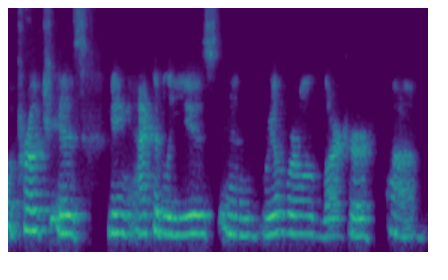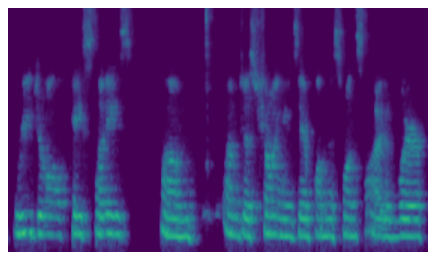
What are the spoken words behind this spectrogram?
approach is being actively used in real world, larger uh, regional case studies. Um, I'm just showing an example on this one slide of where,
